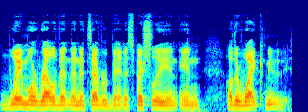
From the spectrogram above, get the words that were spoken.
way more relevant than it's ever been, especially in, in other white communities.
